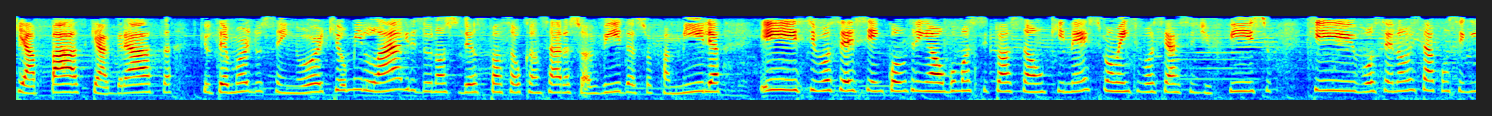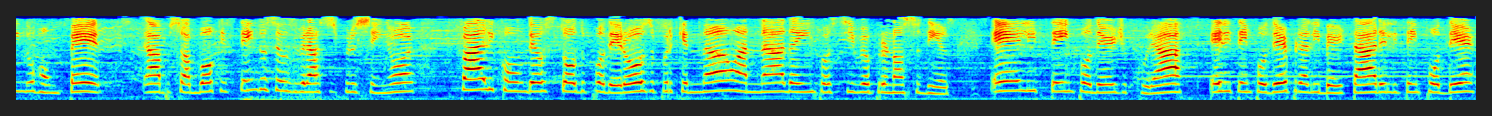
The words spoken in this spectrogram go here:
que a paz, que a graça, que o temor do Senhor, que o milagre do nosso Deus possa alcançar a sua vida, a sua família. E se você se encontra em alguma situação que nesse momento você acha difícil, que você não está conseguindo romper a sua boca, estenda os seus braços para o Senhor. Fale com o Deus Todo-Poderoso, porque não há nada impossível para o nosso Deus. Ele tem poder de curar, ele tem poder para libertar, ele tem poder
